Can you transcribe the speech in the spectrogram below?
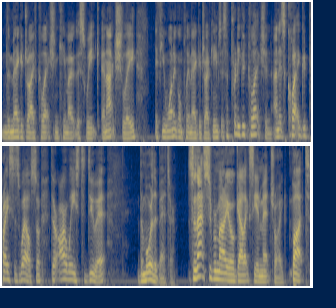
the Mega Drive collection came out this week, and actually, if you want to go and play Mega Drive games, it's a pretty good collection, and it's quite a good price as well. So there are ways to do it. The more, the better. So that's Super Mario Galaxy and Metroid. But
